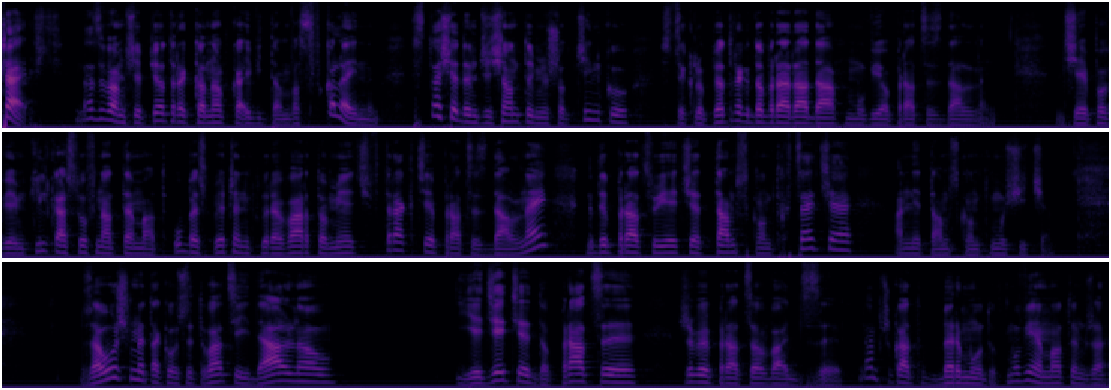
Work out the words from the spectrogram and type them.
Cześć, nazywam się Piotrek Konopka i witam Was w kolejnym, 170 już odcinku z cyklu Piotrek Dobra Rada mówi o pracy zdalnej. Dzisiaj powiem kilka słów na temat ubezpieczeń, które warto mieć w trakcie pracy zdalnej, gdy pracujecie tam skąd chcecie, a nie tam skąd musicie. Załóżmy taką sytuację idealną. Jedziecie do pracy, żeby pracować z na przykład Bermudów. Mówiłem o tym, że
